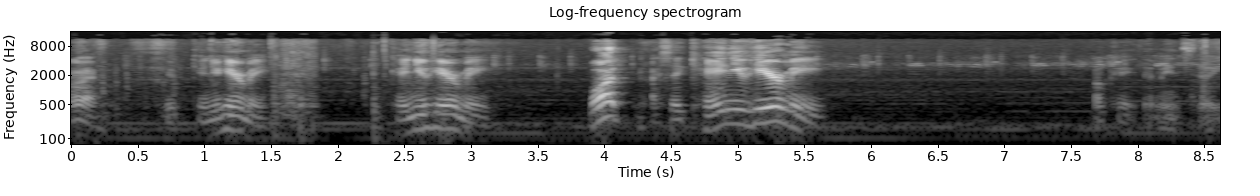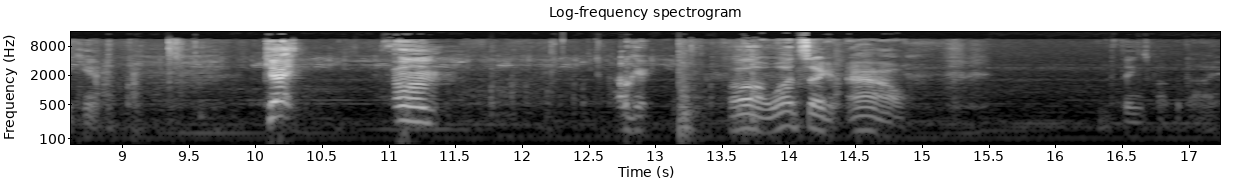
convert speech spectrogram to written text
Okay. Can- Can you hear me? Can you hear me? What? I said, can you hear me? Okay, that means no, you can't. Okay. Um. Okay. Hold on one second. Ow. The thing's about to die.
